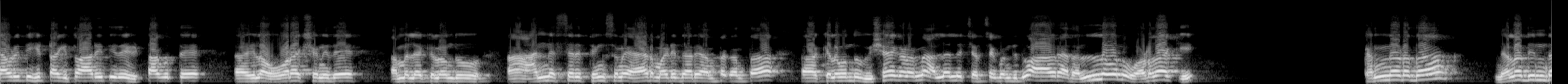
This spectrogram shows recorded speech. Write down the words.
ಯಾವ ರೀತಿ ಹಿಟ್ ಆಗಿತ್ತು ಆ ರೀತಿ ಇದೆ ಹಿಟ್ ಆಗುತ್ತೆ. ಇಲ್ಲ ಓವರ್ ಆಕ್ಷನ್ ಇದೆ. ಆಮೇಲೆ ಕೆಲವೊಂದು ಅನ್ನೆಸರಿ ಥಿಂಗ್ಸ್ನ ಆಡ್ ಮಾಡಿದ್ದಾರೆ ಅಂತಕ್ಕಂತ ಕೆಲವೊಂದು ವಿಷಯಗಳನ್ನ ಅಲ್ಲಲ್ಲಿ ಚರ್ಚೆಗೆ ಬಂದಿದ್ವು. ಆದ್ರೆ ಅದೆಲ್ಲವನ್ನು ಒಡೆದಾಕಿ ಕನ್ನಡದ ನೆಲದಿಂದ,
